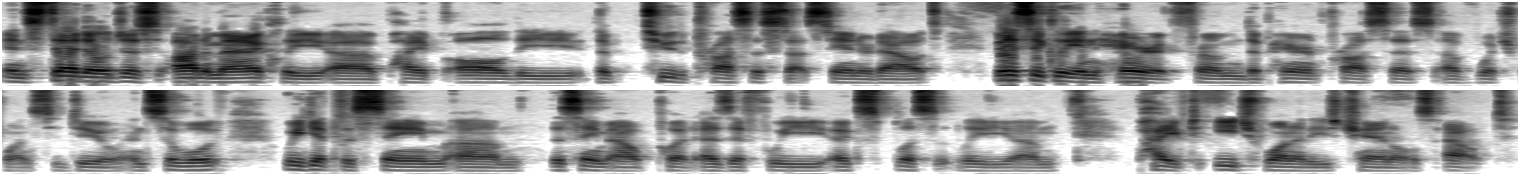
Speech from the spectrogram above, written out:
Instead, it'll just automatically uh, pipe all the, the to the process.standard out, basically inherit from the parent process of which ones to do. And so we'll, we get the same um, the same output as if we explicitly um, piped each one of these channels out.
